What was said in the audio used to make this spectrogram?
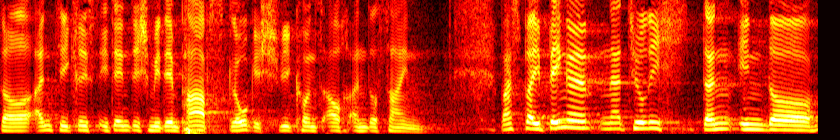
der Antichrist identisch mit dem Papst, logisch, wie konnte es auch anders sein? Was bei Bengel natürlich dann in der,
